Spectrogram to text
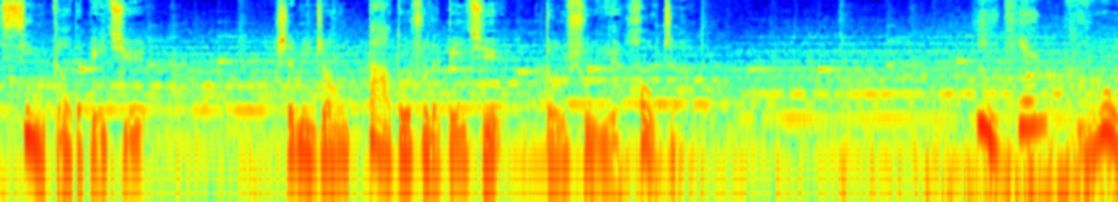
性格的悲剧。生命中大多数的悲剧都属于后者。”一天一物。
